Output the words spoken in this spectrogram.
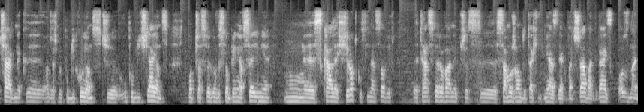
Czarnek, chociażby publikując czy upubliczniając podczas swojego wystąpienia w Sejmie mm, skalę środków finansowych transferowanych przez e, samorządy takich miast jak Warszawa, Gdańsk, Poznań,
